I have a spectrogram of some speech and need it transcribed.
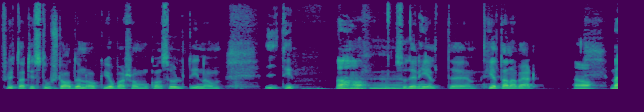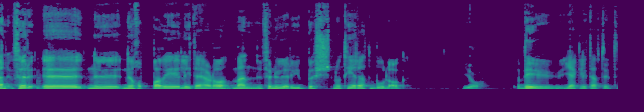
flyttat till storstaden och jobbar som konsult inom IT. Jaha. Så det är en helt, eh, helt annan värld. Ja. Men för eh, nu, nu hoppar vi lite här då, men för nu är det ju börsnoterat bolag. Ja. Det är ju jäkligt häftigt.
